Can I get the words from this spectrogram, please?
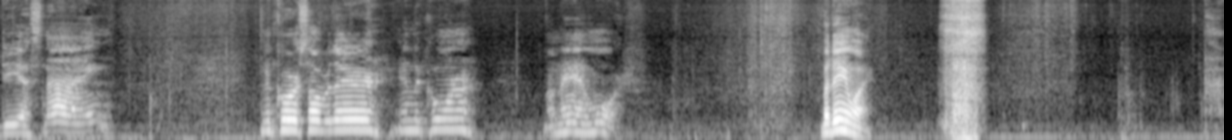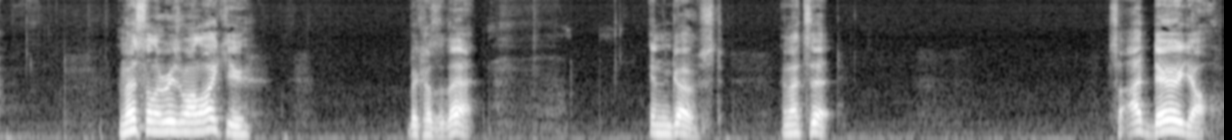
DS9. And of course over there in the corner, my man Worf. But anyway. And that's the only reason why I like you. Because of that. In Ghost. And that's it. So I dare y'all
